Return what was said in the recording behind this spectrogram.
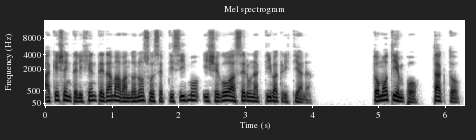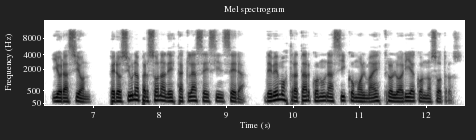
aquella inteligente dama abandonó su escepticismo y llegó a ser una activa cristiana. Tomó tiempo, tacto y oración, pero si una persona de esta clase es sincera, debemos tratar con una así como el Maestro lo haría con nosotros.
